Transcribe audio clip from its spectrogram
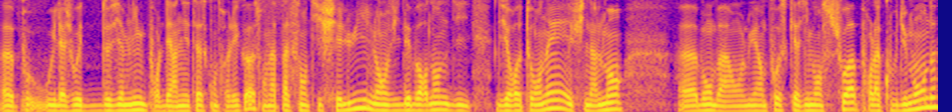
euh, où il a joué deuxième ligne pour le dernier test contre l'Écosse on n'a pas senti chez lui l'envie débordante d'y retourner. Et finalement euh, bon, bah, on lui impose quasiment ce choix pour la Coupe du Monde,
